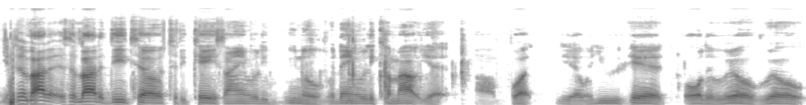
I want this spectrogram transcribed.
It's a lot of it's a lot of details to the case. I ain't really, you know, it ain't really come out yet. Um, but yeah, when you hear all the real, real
